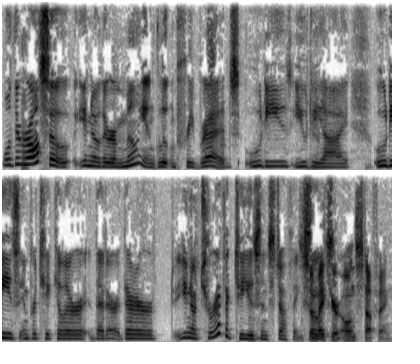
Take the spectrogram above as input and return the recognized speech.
Well, there are also, you know, there are a million gluten-free breads, Udi's, UDI, Udi's in particular, that are that are you know terrific to use in stuffing. So, make your own stuffing.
